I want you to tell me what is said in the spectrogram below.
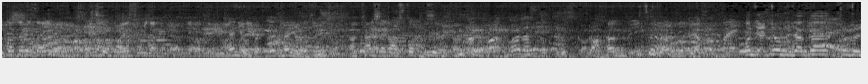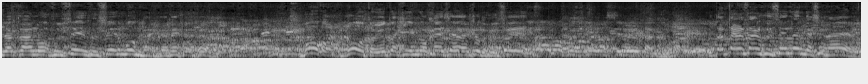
岡谷さん今お仕事お休みだからやめてください何を何を休みあ会社がストップしてるまだストップですかかんないいつから動きやすいほんじゃちょっと若干ちょっと若干の不正不正問題がね某某トヨタ系の会社がちょっと不正歌谷さん不正なんかしないよ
